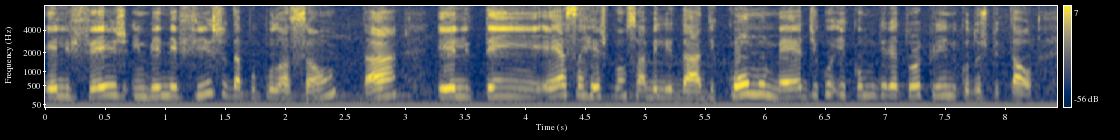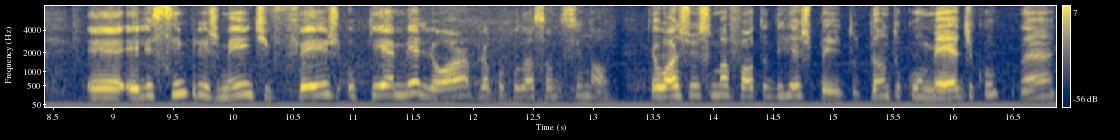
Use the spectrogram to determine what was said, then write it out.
ele fez em benefício da população, tá? Ele tem essa responsabilidade como médico e como diretor clínico do hospital. É, ele simplesmente fez o que é melhor para a população de Sinop. Eu acho isso uma falta de respeito, tanto com o médico, né,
